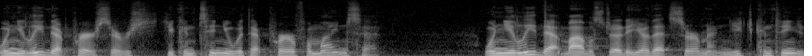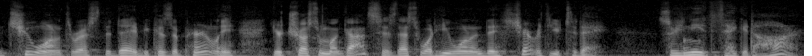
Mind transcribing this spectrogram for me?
when you leave that prayer service, you continue with that prayerful mindset. When you leave that Bible study or that sermon, you continue to chew on it the rest of the day because apparently you're trusting what God says. That's what He wanted to share with you today. So you need to take it to heart.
